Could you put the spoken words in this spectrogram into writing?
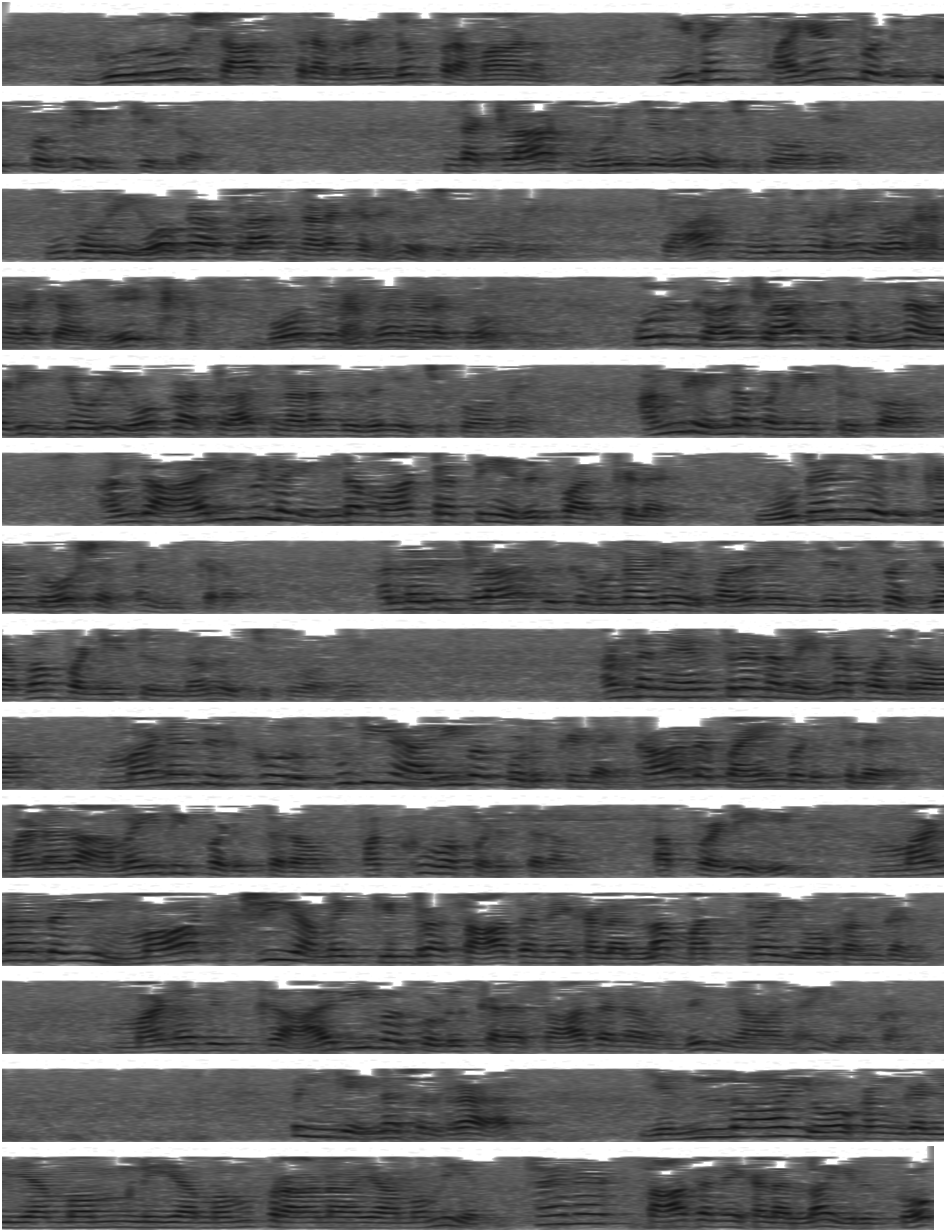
குரு சாஸ்திரம் ரெண்டும் பிரமாணம். இதை பயன்படுத்தி கொண்டு இருக்கின்றோம். இந்த கிளாஸ் முடிஞ்சதுன்னு வச்சுக்கோங்க இங்க ஒரு யோகா கிளாஸ் நடக்குதுன்னு வச்சுக்கோங்க கிளாஸ் முடிஞ்ச உடனே யோகா நடக்காது. போஜனம் தான் நடக்கும். ஒரு கால் கிளாஸுக்கு முன்னாடி இங்க ஒரு யோகா கிளாஸ் நடந்ததுன்னு வச்சுக்கோமே. அங்க என்ன பண்ணிட்டு இருக்கோம் அங்க அறிவுல எந்த மாற்றத்தையும் எதிர்பார்க்கல. உடல்ல இருக்கிற தோஷத்தை நீக்கிறோம். அல்லது கிளாஸுக்கு முன்னாடி ஒரு பதினஞ்சு நிமிஷம் ஜபம் பண்ணிட்டு இருந்தோம்னு வச்சுக்குவோமே அந்த நேரத்துல நம்ம என்ன பண்றோம்? மனதிற்கு ஒரு புதிய அறிவை கொடுக்கல. காதை பயன்படுத்தல. மனதை அமைதிப்படுத்துறோம். பக்குவப்படுத்துறோம். அப்படி மனதை மாற்றி அமைக்கின்ற சாதனைகள் எல்லாம் மற்ற யோகங்கள். மனதுக்கு அறிவை கொடுக்கிற சாதனை வந்து ஞான யோகம். இப்ப இங்க என்ன சொல்றார்? எல்லா யோகங்கள் யமம் நியமம் பிராணாயாமம் எத்தனை சாதனைகள் எல்லாம் இருக்கோ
